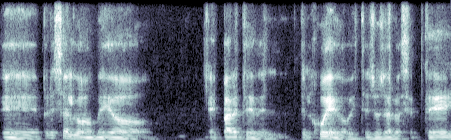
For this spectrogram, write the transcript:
pero es algo medio, es parte del, juego, ¿viste? Yo ya lo acepté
